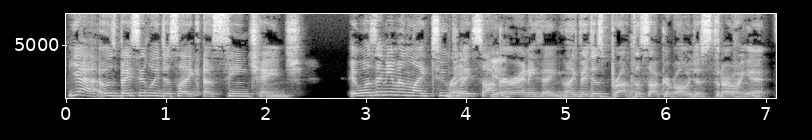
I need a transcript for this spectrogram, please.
Yeah, it was basically just like a scene change. It wasn't even like to play soccer yeah. or anything. Like they just brought the soccer ball and just throwing it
